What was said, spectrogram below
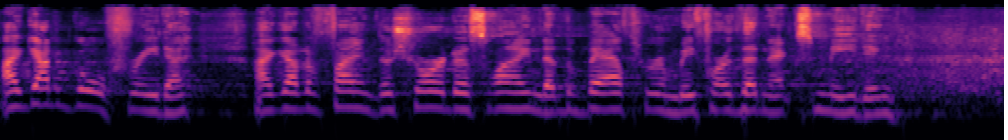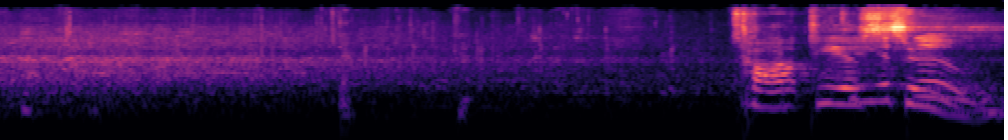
I gotta go, Frida. I gotta find the shortest line to the bathroom before the next meeting. Talk to you, to you soon. soon.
